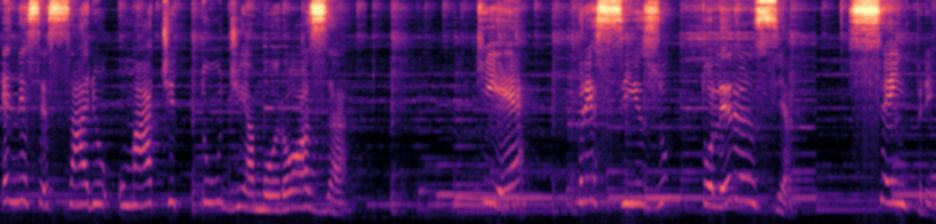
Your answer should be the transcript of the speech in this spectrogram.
é necessário uma atitude amorosa, que é preciso tolerância, sempre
